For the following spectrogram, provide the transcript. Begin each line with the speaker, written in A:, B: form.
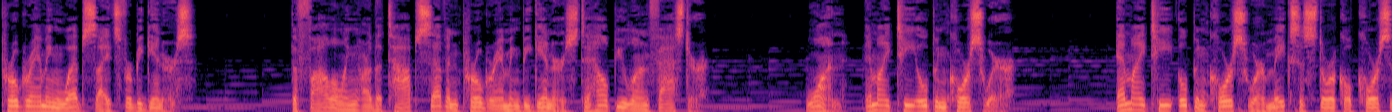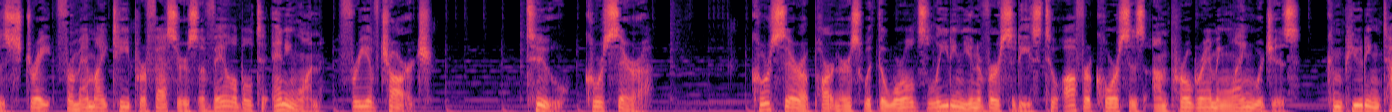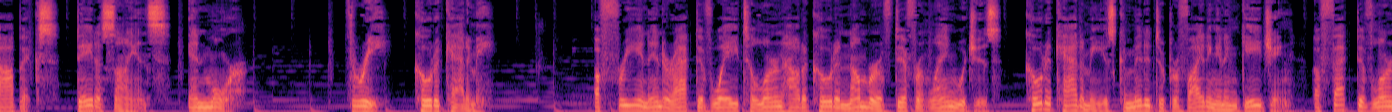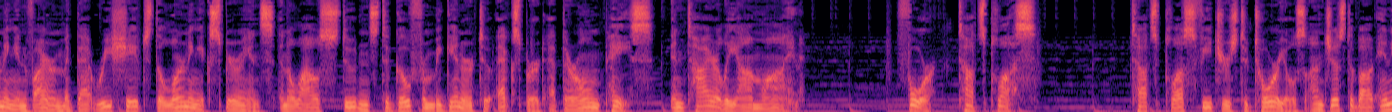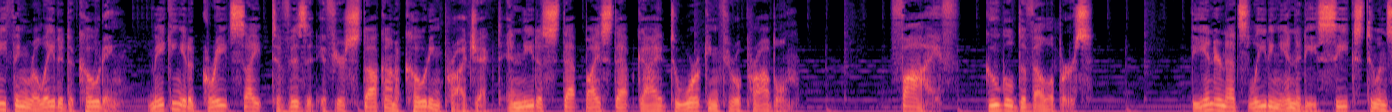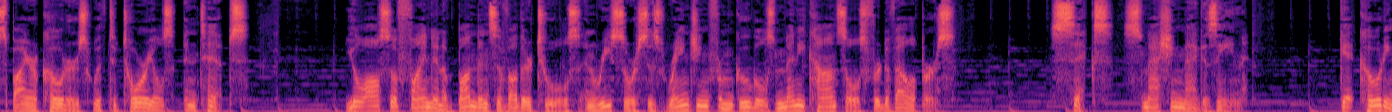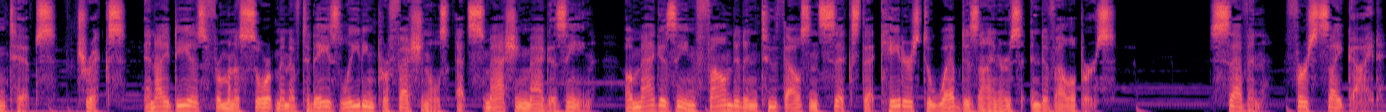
A: Programming Websites for Beginners. The following are the top 7 programming beginners to help you learn faster. 1. MIT OpenCourseWare. MIT OpenCourseWare makes historical courses straight from MIT professors available to anyone, free of charge. 2. Coursera. Coursera partners with the world's leading universities to offer courses on programming languages, computing topics, data science, and more. 3. Codecademy A free and interactive way to learn how to code a number of different languages, Codecademy is committed to providing an engaging, effective learning environment that reshapes the learning experience and allows students to go from beginner to expert at their own pace, entirely online. 4. Tuts Plus. Tuts Plus features tutorials on just about anything related to coding, making it a great site to visit if you're stuck on a coding project and need a step-by-step guide to working through a problem. 5. Google Developers. The internet's leading entity seeks to inspire coders with tutorials and tips. You'll also find an abundance of other tools and resources ranging from Google's many consoles for developers. 6. Smashing Magazine. Get coding tips, tricks, and ideas from an assortment of today's leading professionals at Smashing Magazine, a magazine founded in 2006 that caters to web designers and developers. 7. First Site Guide.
